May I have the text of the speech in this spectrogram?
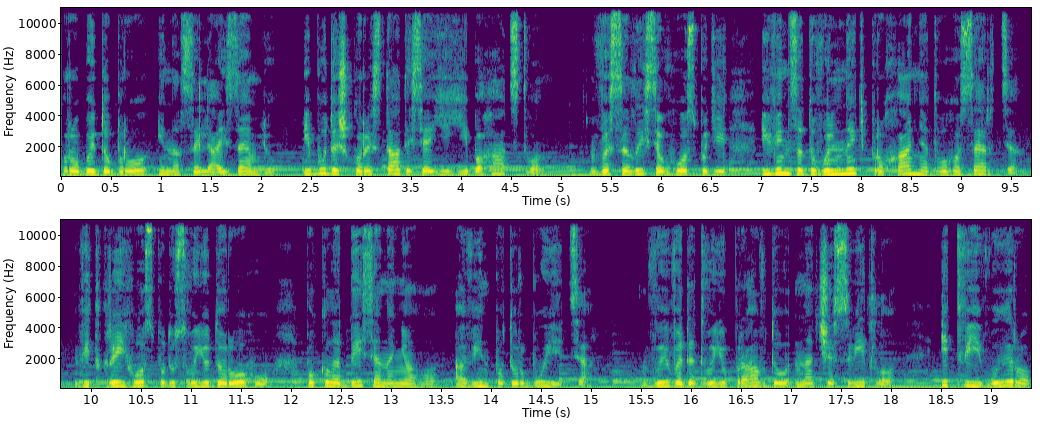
роби добро і населяй землю, і будеш користатися її багатством. Веселися в Господі, і Він задовольнить прохання твого серця. Відкрий Господу свою дорогу, покладися на нього, а Він потурбується. Виведе твою правду, наче світло, і твій вирок,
